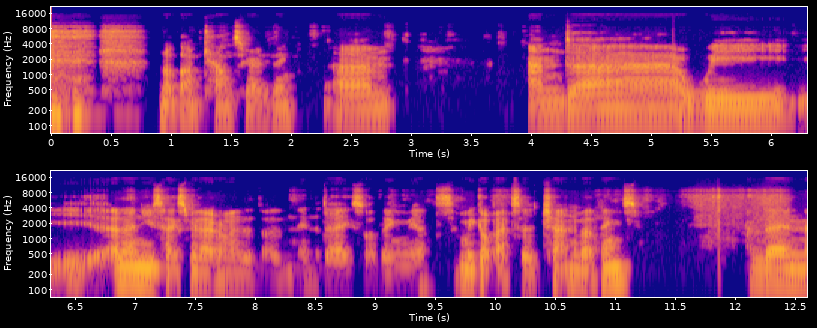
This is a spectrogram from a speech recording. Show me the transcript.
not that I'm counting or anything. Um, and uh, we, and then you texted me later on in the, in the, day, sort of thing. We had, we got back to chatting about things, and then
